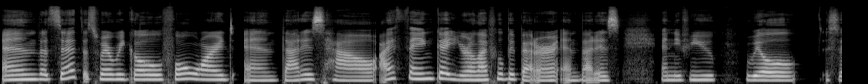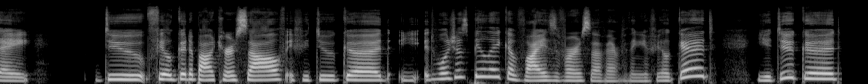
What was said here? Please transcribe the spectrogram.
And that's it. That's where we go forward. And that is how I think your life will be better. And that is, and if you will say do feel good about yourself. If you do good it will just be like a vice versa of everything. You feel good you do good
